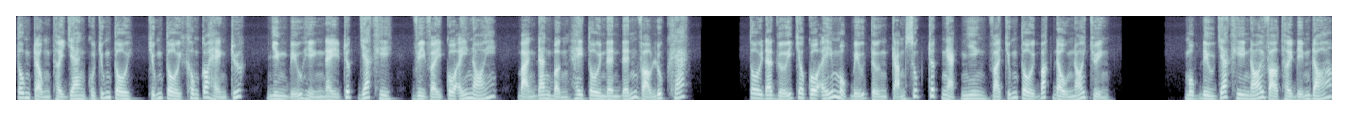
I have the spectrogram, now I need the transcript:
tôn trọng thời gian của chúng tôi, chúng tôi không có hẹn trước, nhưng biểu hiện này rất giác khi, vì vậy cô ấy nói, bạn đang bận hay tôi nên đến vào lúc khác. Tôi đã gửi cho cô ấy một biểu tượng cảm xúc rất ngạc nhiên và chúng tôi bắt đầu nói chuyện. Một điều Giác Khi nói vào thời điểm đó,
